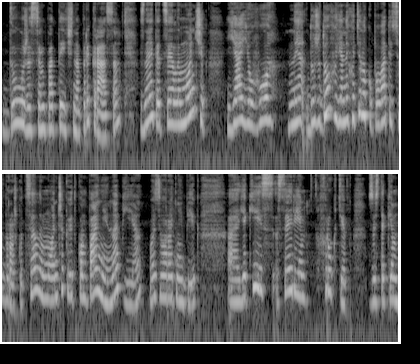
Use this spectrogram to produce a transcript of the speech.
Дуже симпатична прикраса. Знаєте, цей лимончик, я його не дуже довго я не хотіла купувати цю брошку. Це лимончик від компанії Нап'є, ось зворотній бік, е, який з серії фруктів з ось таким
